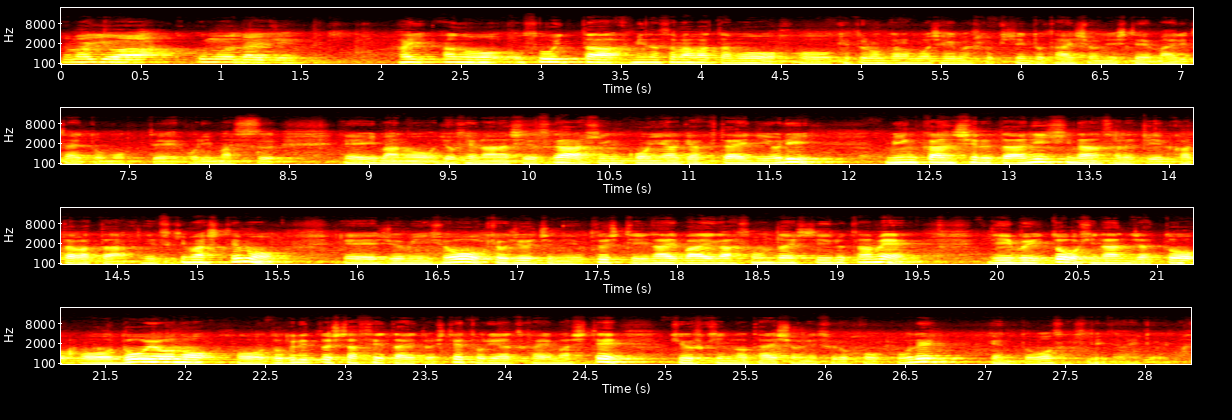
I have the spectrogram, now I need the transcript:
山際国務大臣。はい、あのそういった皆様方もお結論から申し上げますと、きちんと対象にしてまいりたいと思っております。えー今の女性の話ですが、貧困や虐待により、民間シェルターに避難されている方々につきましても、えー住民票を居住地に移していない場合が存在しているため、DV 等避難者と同様の独立した世帯として取り扱いまして、給付金の対象にする方向で検討をさせていただいております。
